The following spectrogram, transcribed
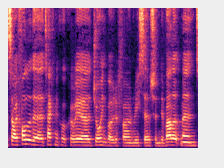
So I followed a technical career, joined Vodafone Research and Development,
